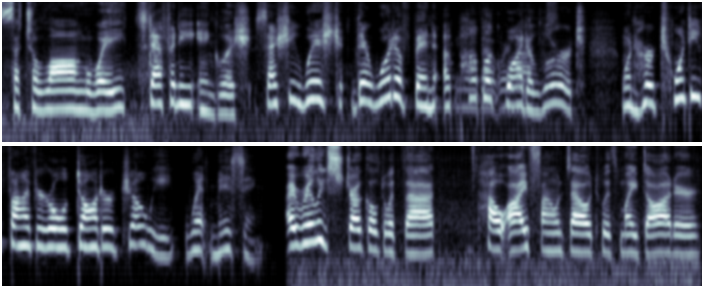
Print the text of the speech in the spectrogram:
Such a long wait. Stephanie English says she wished there would have been a public wide alert when her 25 year old daughter Joey went missing. I really struggled with that. How I found out with my daughter,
